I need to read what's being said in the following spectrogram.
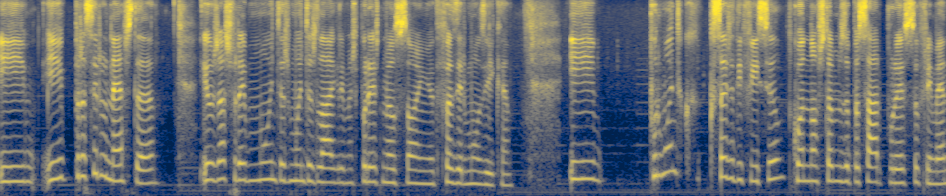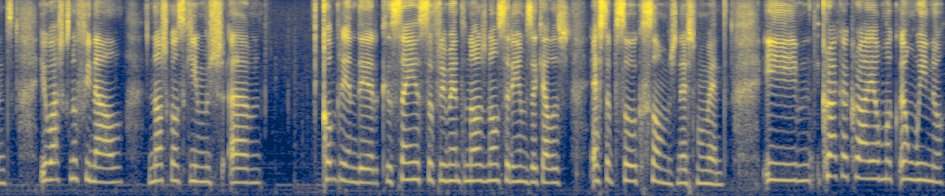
E, e para ser honesta, eu já chorei muitas, muitas lágrimas por este meu sonho de fazer música. E por muito que seja difícil, quando nós estamos a passar por esse sofrimento, eu acho que no final nós conseguimos um, compreender que sem esse sofrimento nós não seríamos aquelas, esta pessoa que somos neste momento. E Cry Cry Cry é, uma, é um hino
